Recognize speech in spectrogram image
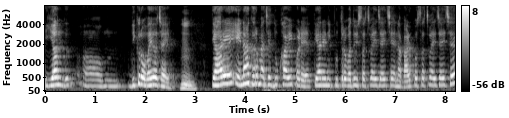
યંગ દીકરો વયો જાય ત્યારે એના ઘરમાં જે દુઃખ આવી પડે ત્યારે એની પુત્ર વધુ સચવાઈ જાય છે એના બાળકો સચવાઈ જાય છે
